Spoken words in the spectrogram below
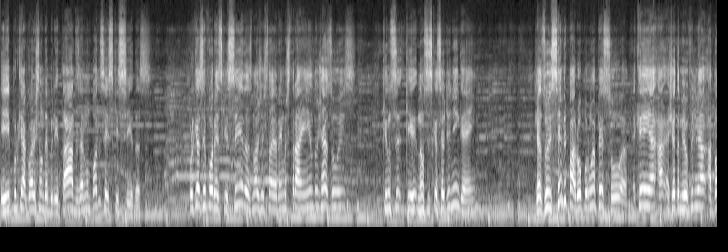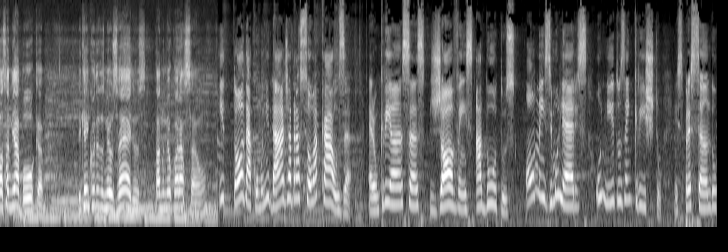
E porque agora estão debilitadas, elas não podem ser esquecidas. Porque se forem esquecidas, nós estaremos traindo Jesus, que não se, que não se esqueceu de ninguém. Jesus sempre parou por uma pessoa. É quem ajeita meu filho adoça a minha boca. E quem cuida dos meus velhos está no meu coração. E toda a comunidade abraçou a causa. Eram crianças, jovens, adultos, homens e mulheres unidos em Cristo, expressando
